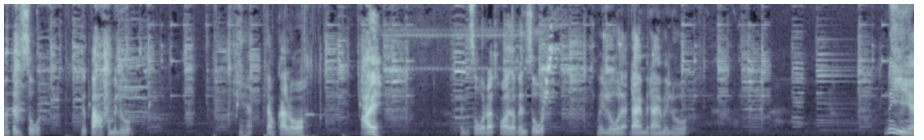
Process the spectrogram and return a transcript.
มันเป็นสูตรหรือเปล่าก็ไม่รู้ นี่ฮะ เจ้ากาโล ไป เป็นสูตรนะเขาว่าจะเป็นสูตร ไม่รู้แหละ ได้ไม่ได้ไม่รู้ นี่ไง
